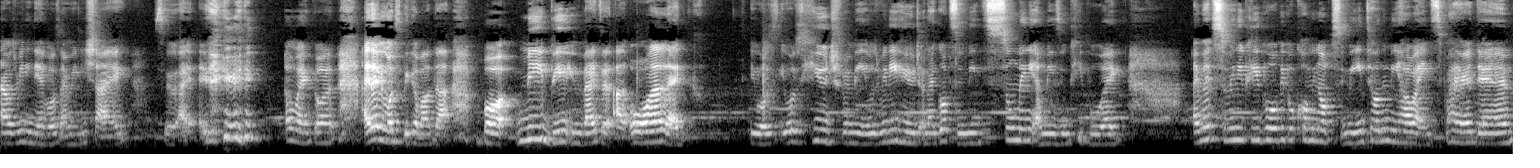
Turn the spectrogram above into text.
I was really nervous and really shy. So I, I oh my god, I don't even want to think about that. But me being invited at all, like it was, it was huge for me. It was really huge, and I got to meet so many amazing people. Like I met so many people, people coming up to me, telling me how I inspired them.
